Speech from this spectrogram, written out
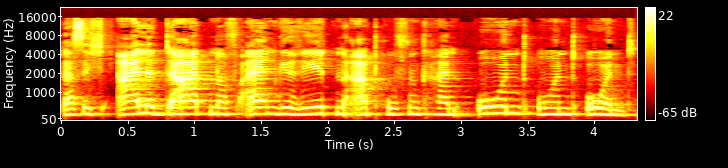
dass ich alle Daten auf allen Geräten abrufen kann und, und, und.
